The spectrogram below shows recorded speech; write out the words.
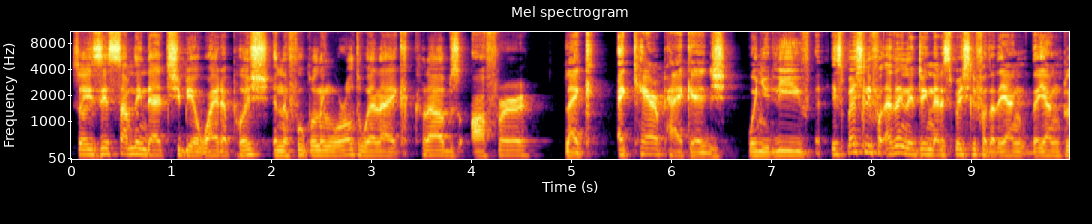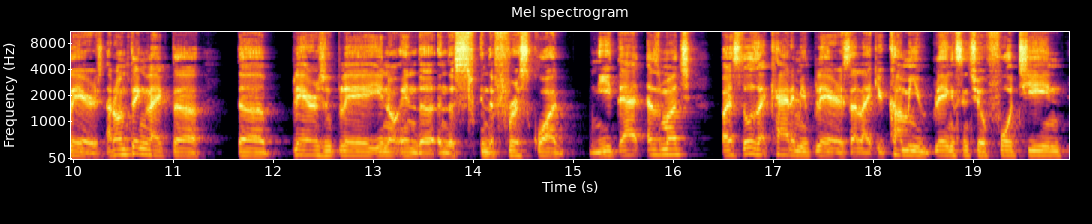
so is this something that should be a wider push in the footballing world where like clubs offer like a care package when you leave, especially for I think they're doing that especially for the young the young players. I don't think like the the players who play, you know, in the in the in the first squad need that as much. But it's those academy players that like you come in, you're playing since you're 14,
